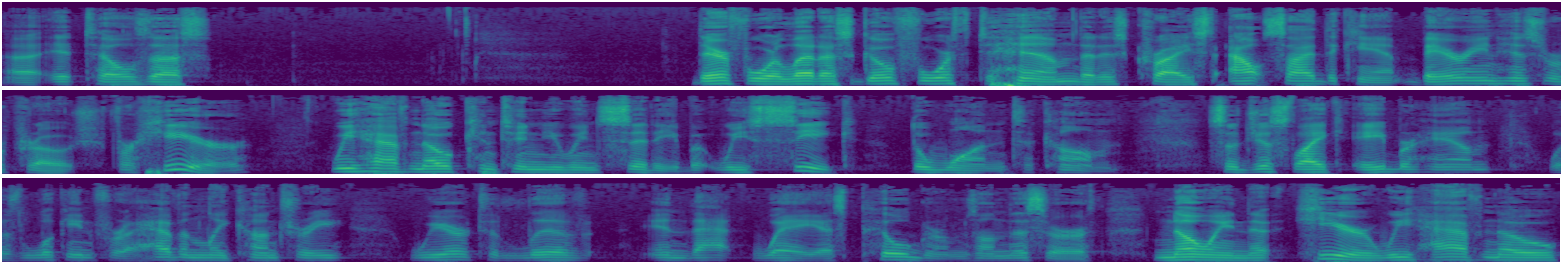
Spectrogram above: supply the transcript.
uh, it tells us Therefore, let us go forth to him, that is Christ, outside the camp, bearing his reproach. For here we have no continuing city, but we seek the one to come. So, just like Abraham was looking for a heavenly country, we are to live in that way as pilgrims on this earth, knowing that here we have no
